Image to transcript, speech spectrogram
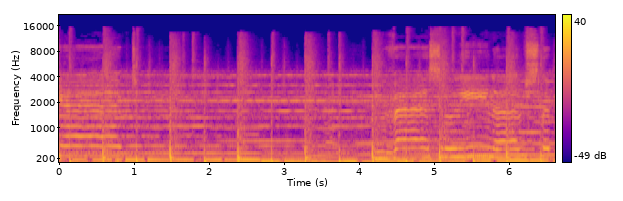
kept. Vaseline of slip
